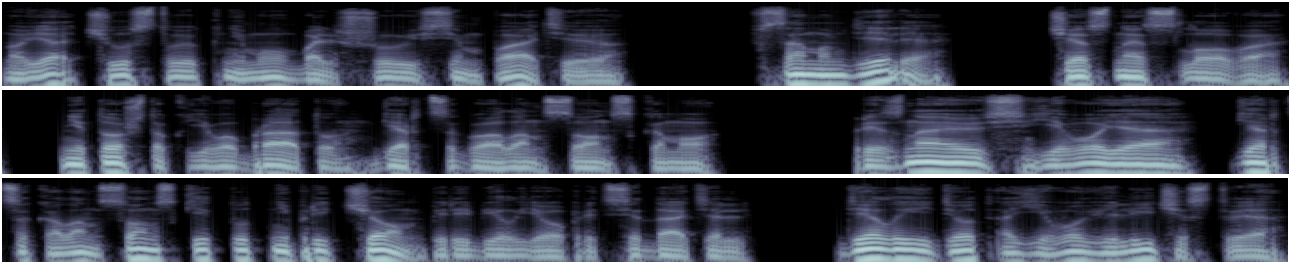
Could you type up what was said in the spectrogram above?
но я чувствую к нему большую симпатию. В самом деле, честное слово, не то что к его брату, герцогу Алансонскому. Признаюсь, его я... Герцог Алансонский тут ни при чем, перебил его председатель. Дело идет о его величестве.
